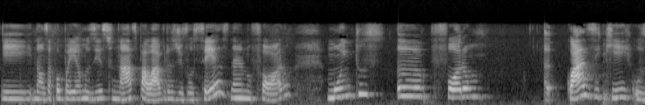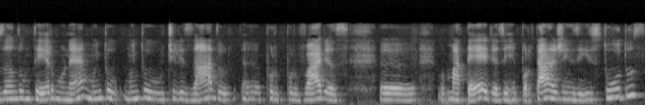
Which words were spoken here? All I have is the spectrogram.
e nós acompanhamos isso nas palavras de vocês, né, no fórum, muitos uh, foram quase que usando um termo né, muito, muito utilizado uh, por, por várias matérias e reportagens e estudos,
